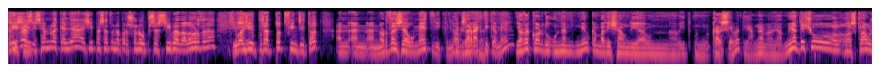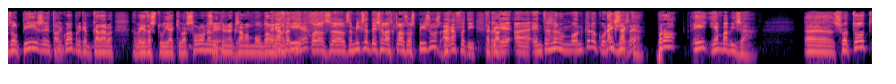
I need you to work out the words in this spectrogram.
Arribes sí. i sembla que allà hagi passat una persona obsessiva de l'ordre Sí, i ho hagi sí. posat tot fins i tot en, en, en ordre geomètric, no? Exacte. Pràcticament. Jo recordo un amic meu que em va deixar un dia una, habit- un, casa seva, diguem-ne, mira, et deixo les claus del pis i tal i qual, perquè em quedava, havia d'estudiar aquí a Barcelona, Sí. havia de tenir un examen molt d'hora al matí. eh? Quan els, els amics et deixen les claus dels pisos, agafa-t'hi. Perquè eh, entres en un món que no coneixes, Exacte. eh? Però ell ja em va avisar. Uh, sobretot,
